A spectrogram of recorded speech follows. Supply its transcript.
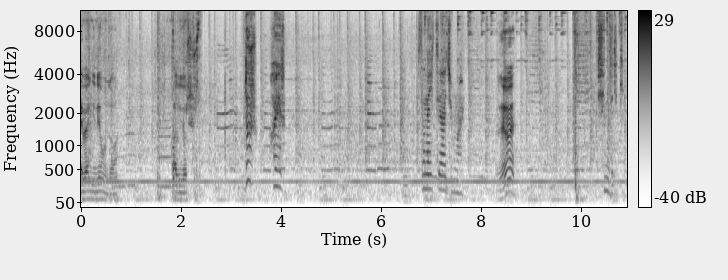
E ben gidiyorum o zaman. Hadi görüşürüz. Dur. Hayır. Sana ihtiyacım var. Değil mi? Şimdilik.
